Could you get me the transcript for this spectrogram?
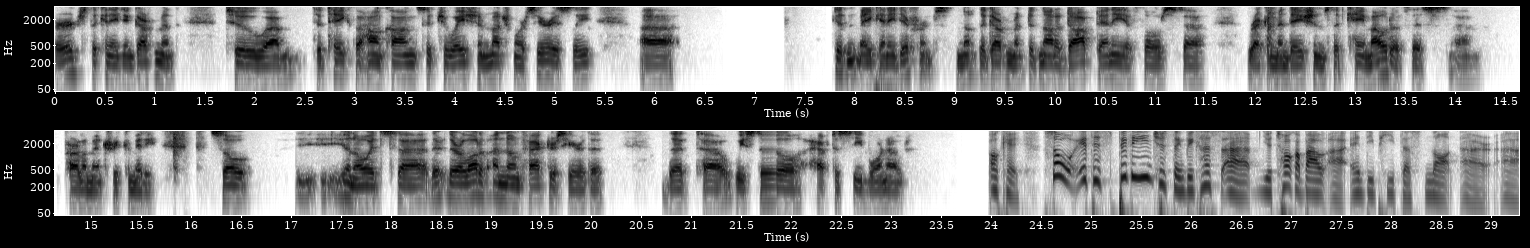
urged the Canadian government to um, to take the Hong Kong situation much more seriously. Uh, didn't make any difference. No, the government did not adopt any of those uh, recommendations that came out of this um, parliamentary committee. So, you know, it's uh, there, there, are a lot of unknown factors here that that uh, we still have to see borne out. Okay, so it is pretty interesting because uh, you talk about uh, NDP does not uh,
